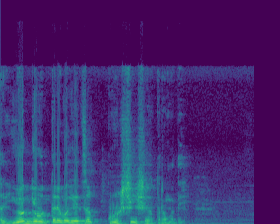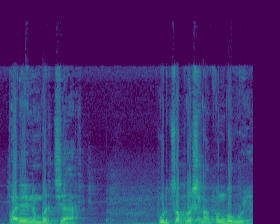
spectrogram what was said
तर योग्य उत्तर बघायचं कृषी क्षेत्रामध्ये. पर्याय नंबर चार. पुढचा प्रश्न आपण बघूया.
